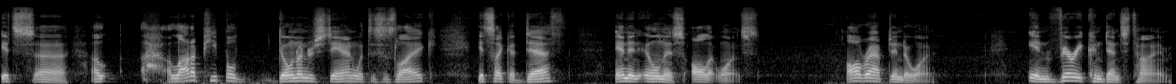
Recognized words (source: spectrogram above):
it's uh, a, a lot of people don't understand what this is like. It's like a death and an illness all at once, all wrapped into one, in very condensed time.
